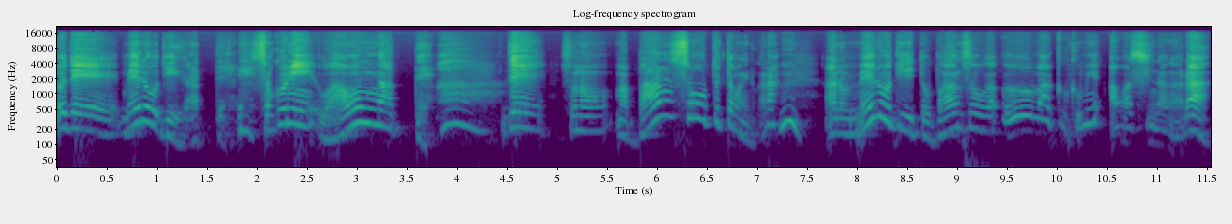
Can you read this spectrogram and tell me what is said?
れでメロディーがあってえそこに和音があってはあ。でそのまあ伴奏と言った方がいいのかな、うん。あのメロディーと伴奏がうまく組み合わせながら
